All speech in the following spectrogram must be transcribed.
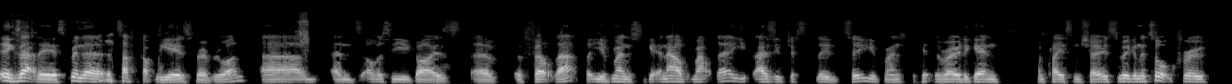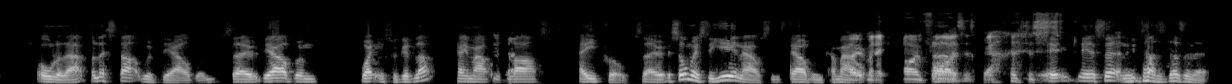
Exactly, it's been a, a tough couple of years for everyone, um, and obviously you guys have, have, felt that, but you've managed to get an album out there, you, as you've just alluded to. You've managed to hit the road again and play some shows. So we're going to talk through all of that, but let's start with the album. So the album, "Waiting for Good Luck," came out yeah. last April. So it's almost a year now since the album come out. Oh, mate, time flies. Um, it, it, certainly does, doesn't it?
